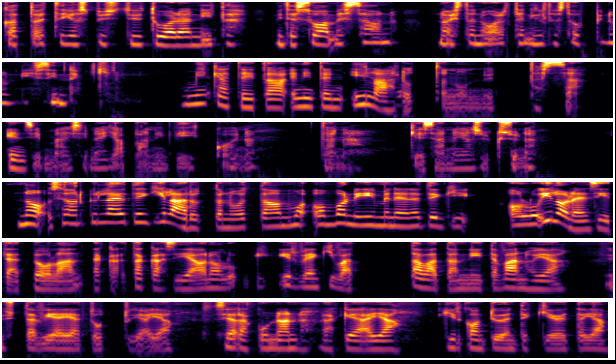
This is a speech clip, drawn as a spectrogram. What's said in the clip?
katsoa, että jos pystyy tuoda niitä, mitä Suomessa on noista nuorten iltoista oppinut, niin sinnekin. Mikä teitä on eniten ilahduttanut nyt tässä ensimmäisinä Japanin viikkoina tänä kesänä ja syksynä? No se on kyllä jotenkin ilahduttanut, että on, on moni ihminen jotenkin ollut iloinen siitä, että me ollaan takaisin ja on ollut hirveän kiva tavata niitä vanhoja ystäviä ja tuttuja ja seurakunnan väkeä ja kirkon työntekijöitä ja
